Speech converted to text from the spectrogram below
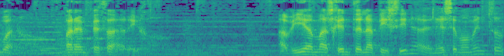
Bueno, para empezar, hijo. ¿Había más gente en la piscina en ese momento?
